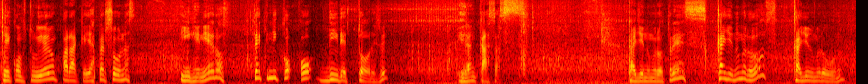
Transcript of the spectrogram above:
que construyeron para aquellas personas, ingenieros, técnicos o directores. Eran casas. Calle número 3, calle número 2, calle número 1.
